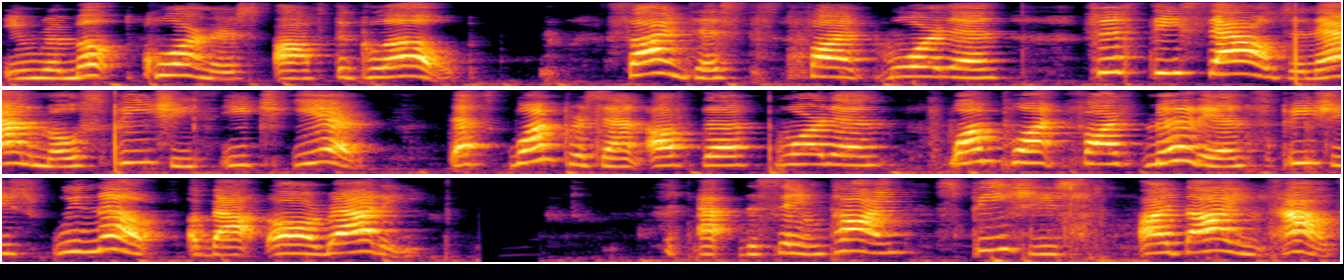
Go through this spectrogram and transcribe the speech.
in remote corners of the globe. Scientists find more than 50,000 animal species each year. That's 1% of the more than 1.5 million species we know about already. At the same time, species are dying out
